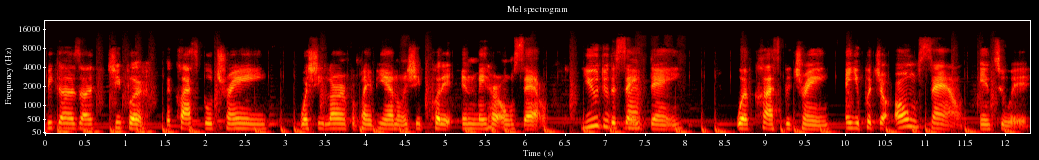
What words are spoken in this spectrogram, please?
because uh, she put the classical train what she learned from playing piano and she put it and made her own sound. You do the same right. thing with classically trained and you put your own sound into it.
